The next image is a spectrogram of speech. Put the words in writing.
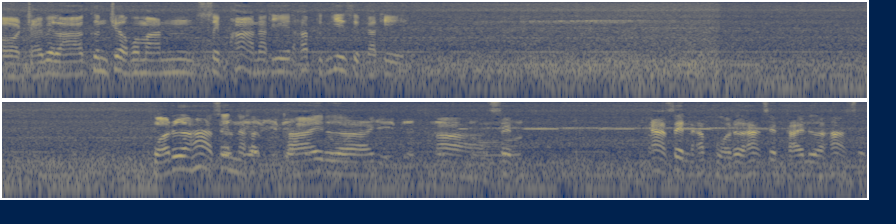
ก็ใช้เวลาขึ้นเชือกประมาณ 15 นาทีนะครับ ถึง 20 นาทีหัวเรือ 5 เส้นนะครับ ท้ายเรือ5เส้น 5 เส้นนะครับ หัวเรือ 5 เส้น ท้ายเรือ 5 เส้น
